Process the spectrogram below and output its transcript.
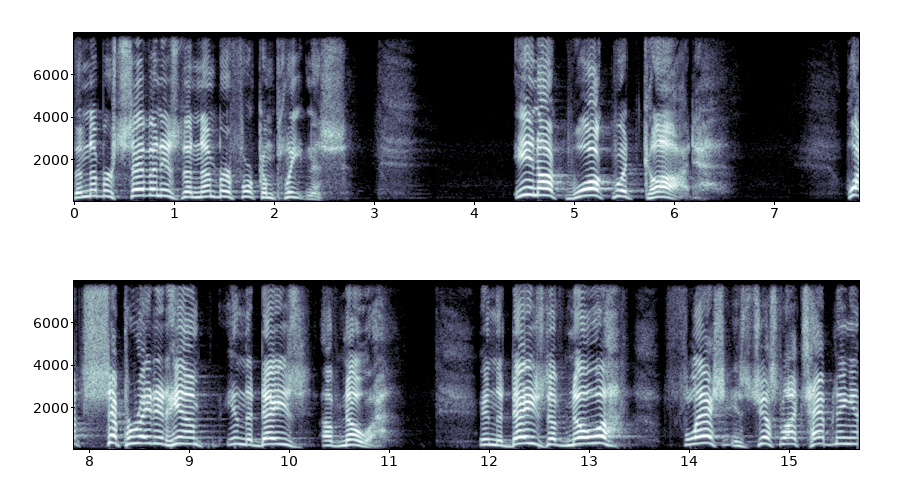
The number seven is the number for completeness. Enoch walked with God. What separated him in the days of Noah? In the days of Noah, flesh is just like it's happening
